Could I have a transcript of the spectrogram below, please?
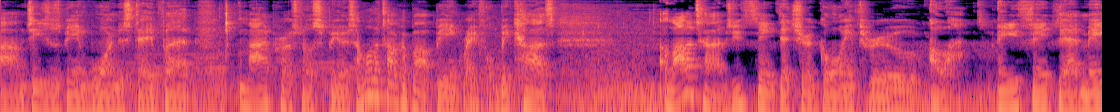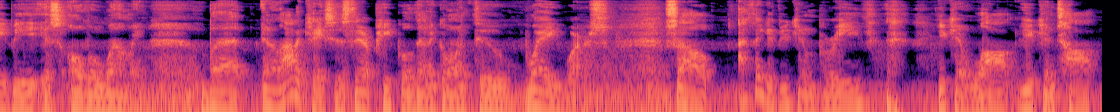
um, Jesus being born this day. But my personal experience, I want to talk about being grateful because a lot of times you think that you're going through a lot and you think that maybe it's overwhelming. But in a lot of cases, there are people that are going through way worse. So I think if you can breathe, you can walk, you can talk,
